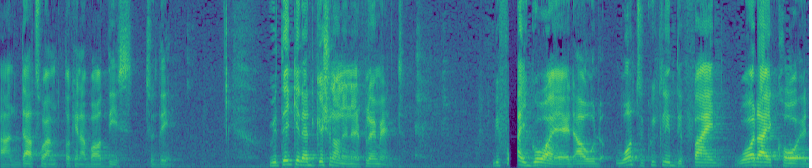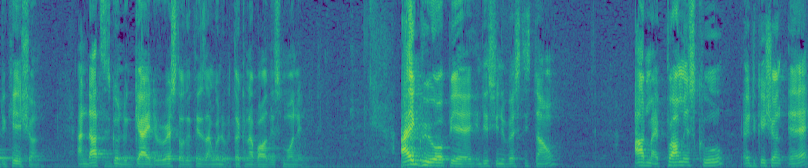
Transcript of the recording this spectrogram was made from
and that's why I'm talking about this today. Rethinking education and unemployment. Before I go ahead, I would want to quickly define what I call education, and that is going to guide the rest of the things I'm going to be talking about this morning. I grew up here in this university town, had my primary school education here,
